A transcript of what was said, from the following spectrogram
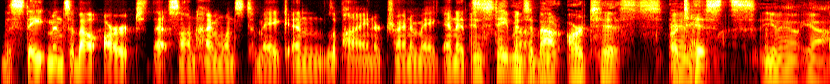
the statements about art that Sondheim wants to make and Lapine are trying to make, and it's and statements um, about artists, and, artists you know, yeah,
